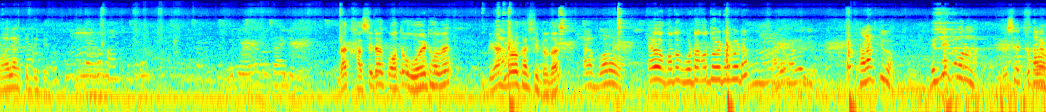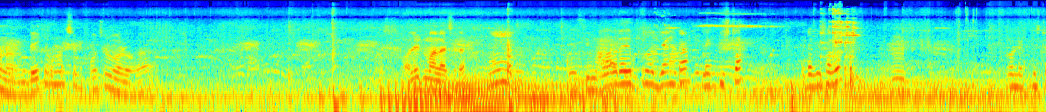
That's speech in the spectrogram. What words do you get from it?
ভয় লাগছে দেখে। দা খাসিটা কত ওয়েট হবে? বিরাট বড় খাসি তো দা। হ্যাঁ বড়। এ কত গোটা কত ওইটা ওইটা সাড়ে আট কিলো। বেশি একটা বড় না? বেশি একটা বড় না। দেখে মনে হচ্ছে প্রচুর বড় সলিড মাল আছে দা। হুম। আমাদের এই পুরো গ্যাংটা লেগ পিসটা এটা পিস হবে। হুম। পুরো লেগ পিসটা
